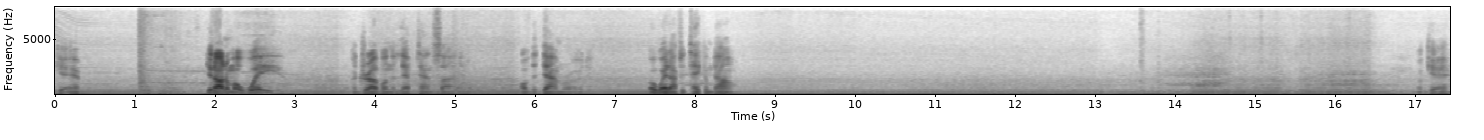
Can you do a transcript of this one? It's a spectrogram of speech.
Okay. Get out of my way. I drive on the left hand side of the damn road. Oh wait, I have to take him down. Okay.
